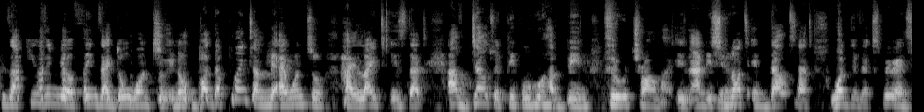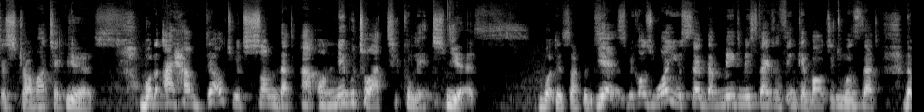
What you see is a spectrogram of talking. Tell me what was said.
He's accusing me of things I don't want to, you know. But the point I'm, I want to highlight is that I've dealt with people who have been through trauma, and it's Yeah. not in doubt that what they've experienced is traumatic. Yes. But I have dealt with some that are unable to articulate. Yes. What has happened to Yes, because what you said that made me start to think about it was that the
